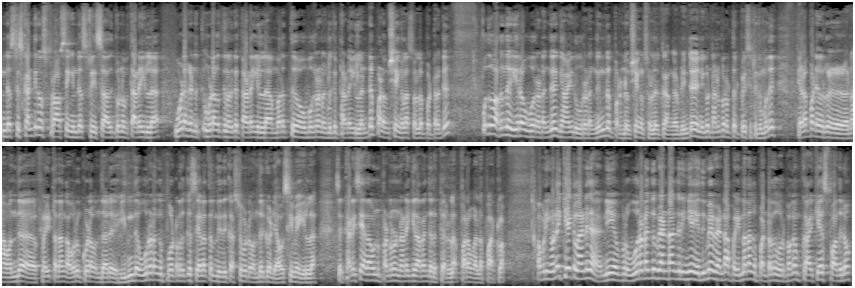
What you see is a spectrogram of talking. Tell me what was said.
industries continuous processing industries அதுக்கு ஒன்றும் தடை இல்லை. ஊடக ஊடகத்தினருக்கு தடை இல்லை மருத்துவ உபகரணங்களுக்கு தடை இல்லைன்ட்டு பல விஷயங்கள்லாம் சொல்லப்பட்டிருக்கு. பொதுவாக இந்த இரவு ஊரடங்கு ஞாயிறு ஊரடங்கு இப்ப ரெண்டு விஷயங்கள் சொல்லியிருக்காங்க அப்படின்ட்டு இன்னைக்கு ஒரு நண்பர் ஒருத்தர் பேசிட்டு இருக்கும்போது எடப்பாடி அவர்கள் நான் வந்த ஃப்ளைட்டில் தாங்க அவரும் கூட வந்தார். இந்த ஊரடங்கு போடுறதுக்கு சேலத்தில் இது கஷ்டப்பட்டு வந்திருக்க வேண்டிய அவசியமே இல்லை. சரி கடைசியாக ஏதாவது ஒன்று பண்ணணும்னு நினைக்கிறாருங்கிற தெரியல. பரவாயில்ல பார்க்கலாம். அப்படி உடனே கேட்கலானுங்க நீ அப்புறம் ஊரடங்கு வேண்டாங்கிறீங்க எதுவுமே வேண்டாம். அப்போ என்னதாங்க பண்ணுறது ஒரு பக்கம் கேஸ் பார்த்துட்டோம்.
